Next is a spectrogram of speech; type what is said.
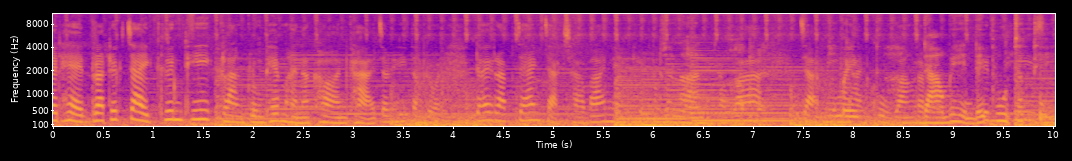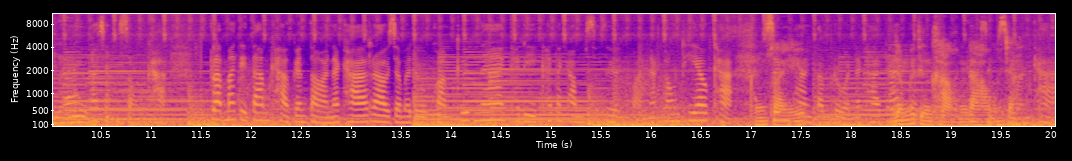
เกิดเหตุระทึกใจขึ้นที่กลางกรุงเทพมหานครค่ะ เจ้าหน้าที่ตำรวจได้รับแจ้งจากชาวบ้านในเขตชุมชนค่ะว่าจะมีการขู่วางระเบิดดาวไม่เห็นได้พูดสักทีเลยราชประสงค์ค่ะ กลับมาติดตามข่าวกันต่อนะคะ เราจะมาดูความคืบหน้าคดีฆาตกรรมสะเทือนขวัญนักท่องเที่ยวค่ะสงสัซึ่งยทางตำรวจนะคะได้ยังไม่ถึงข่าวของดาวสืบสวนค่ะ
